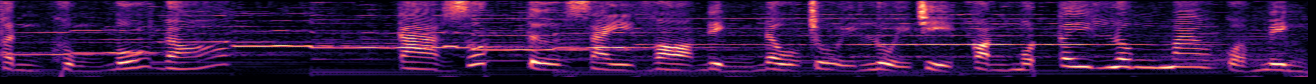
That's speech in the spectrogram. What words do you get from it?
phần khủng bố đó Cà rốt tự giày vò đỉnh đầu trụi lủi chỉ còn một cây lông mau của mình.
